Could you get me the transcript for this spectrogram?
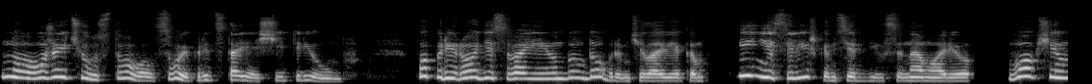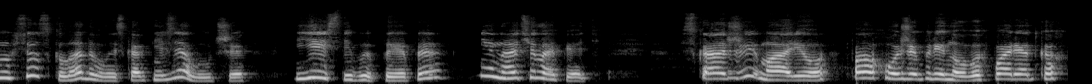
но уже чувствовал свой предстоящий триумф. По природе своей он был добрым человеком и не слишком сердился на Марио. В общем, все складывалось как нельзя лучше, если бы Пепе не начал опять. «Скажи, Марио, похоже, при новых порядках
